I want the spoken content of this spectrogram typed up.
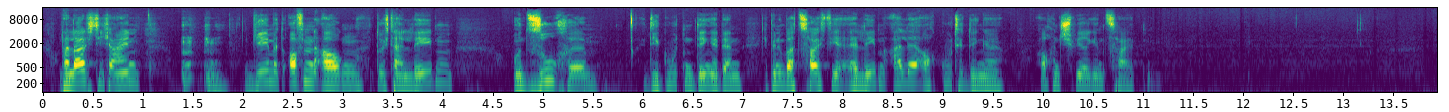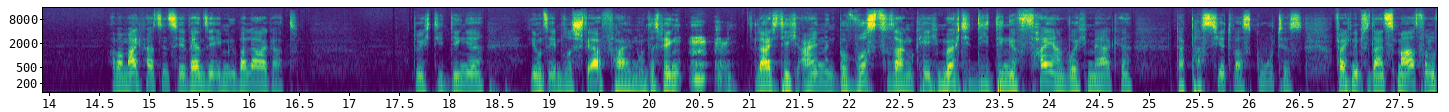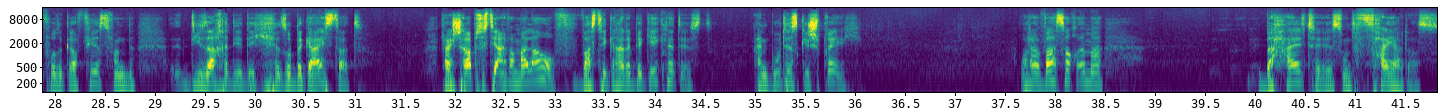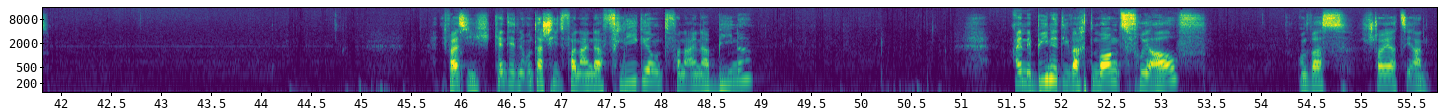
Und dann lade ich dich ein, geh mit offenen Augen durch dein Leben und suche die guten Dinge, denn ich bin überzeugt, wir erleben alle auch gute Dinge, auch in schwierigen Zeiten. Aber manchmal sie, werden sie eben überlagert durch die Dinge, die uns eben so schwer fallen. Und deswegen lade ich ein, bewusst zu sagen, okay, ich möchte die Dinge feiern, wo ich merke, da passiert was Gutes. Vielleicht nimmst du dein Smartphone und fotografierst von die Sache, die dich so begeistert. Vielleicht schreibst du es dir einfach mal auf, was dir gerade begegnet ist. Ein gutes Gespräch. Oder was auch immer. Behalte es und feier das. Ich weiß nicht, kennt ihr den Unterschied von einer Fliege und von einer Biene? Eine Biene, die wacht morgens früh auf und was steuert sie an?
